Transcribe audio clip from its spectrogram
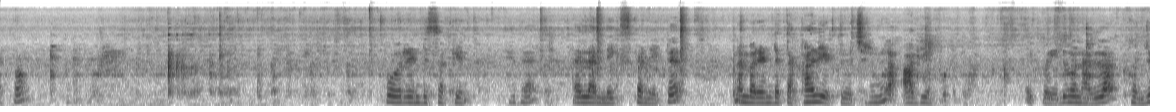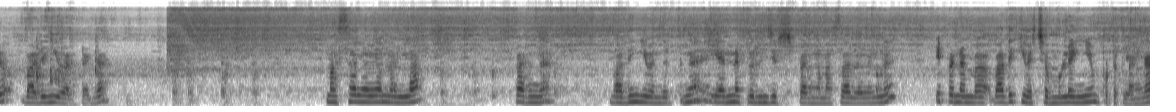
இப்போ இப்போ ஒரு ரெண்டு செகண்ட் இதை நல்லா மிக்ஸ் பண்ணிவிட்டு நம்ம ரெண்டு தக்காளி எடுத்து வச்சுருங்களா அதையும் போட்டுக்கலாம். இப்போ இதுவும் நல்லா கொஞ்சம் வதங்கி வரட்டுங்க. மசாலாலாம் நல்லா பாருங்கள் வதங்கி வந்துட்டுங்க எண்ணெய் பிரிஞ்சிருச்சு பாருங்கள் மசாலாலேருந்து இப்போ நம்ம வதக்கி வச்ச முள்ளங்கியும் போட்டுக்கலாங்க.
